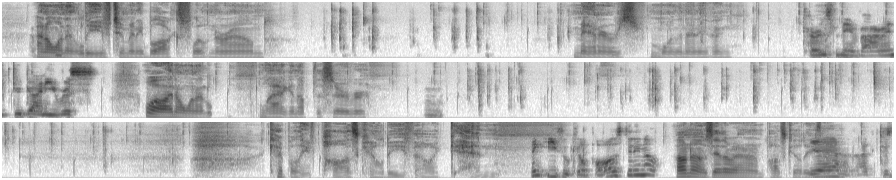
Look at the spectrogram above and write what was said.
I don't want to leave too many blocks floating around. Manners more than anything. Curse for the environment. Good guy, Nebris. Well, I don't want it lagging up the server. Hmm. Can't believe Pause killed Etho again. I think Etho killed Pause, did he not? Oh no, it's the other way around. Pause killed Etho. Yeah, because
